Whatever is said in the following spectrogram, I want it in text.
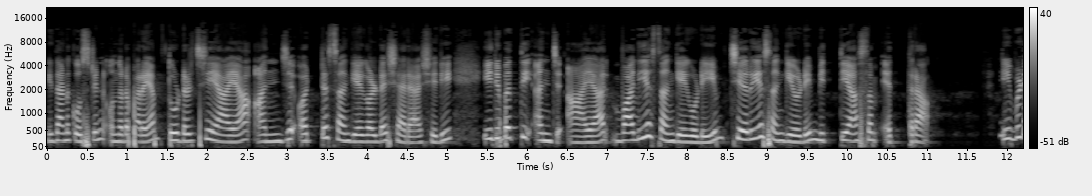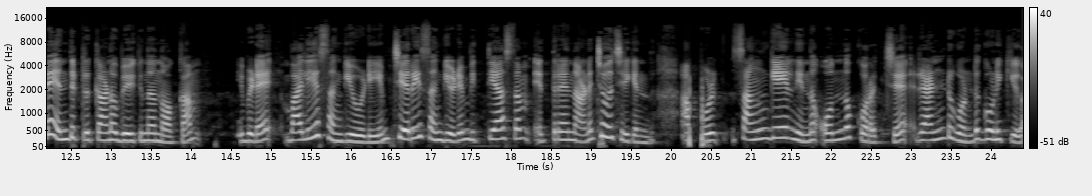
ഇതാണ് ക്വസ്റ്റ്യൻ ഒന്നുകൂടെ പറയാം. തുടർച്ചയായ അഞ്ച് ഒറ്റ സംഖ്യകളുടെ ശരാശരി ഇരുപത്തി അഞ്ച് ആയാൽ വലിയ സംഖ്യയുടെയും ചെറിയ സംഖ്യയുടെയും വ്യത്യാസം എത്ര? ഇവിടെ എന്ത് ട്രിക്കാണ് ഉപയോഗിക്കുന്നത് നോക്കാം. ഇവിടെ വലിയ സംഖ്യയുടെയും ചെറിയ സംഖ്യയുടെയും വ്യത്യാസം എത്രയെന്നാണ് ചോദിച്ചിരിക്കുന്നത്. അപ്പോൾ സംഖ്യയിൽ നിന്ന് ഒന്ന് കുറച്ച് രണ്ട് കൊണ്ട് ഗുണിക്കുക.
